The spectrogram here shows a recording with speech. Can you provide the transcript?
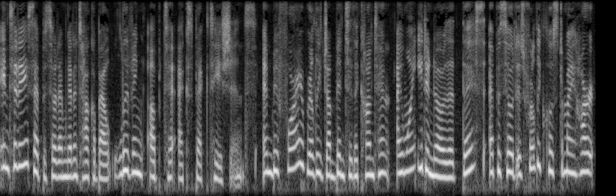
In today's episode, I'm going to talk about living up to expectations. And before I really jump into the content, I want you to know that this episode is really close to my heart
